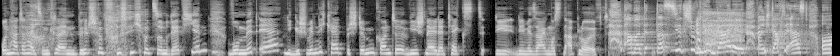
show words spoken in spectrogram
und hatte halt so einen kleinen Bildschirm vor sich und so ein Rädchen, womit er die Geschwindigkeit bestimmen konnte, wie schnell der Text, die, den wir sagen mussten, abläuft. Aber das ist jetzt schon wieder geil, weil ich dachte erst, oh,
